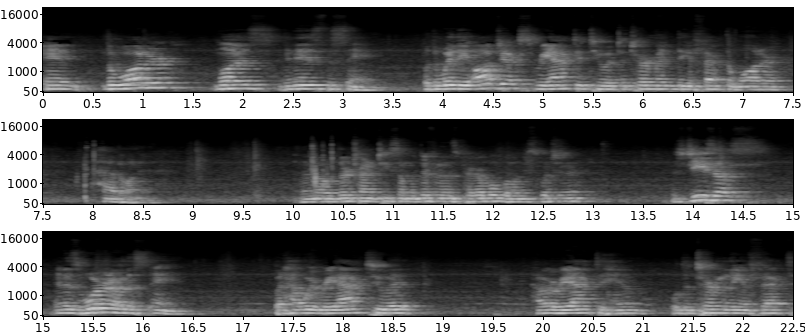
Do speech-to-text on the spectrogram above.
And the water was and is the same, but the way the objects reacted to it determined the effect the water had on it. I know they're trying to teach something different in this parable, but I'm switching it. It's Jesus and His Word are the same, but how we react to it, how we react to Him, will determine the effect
